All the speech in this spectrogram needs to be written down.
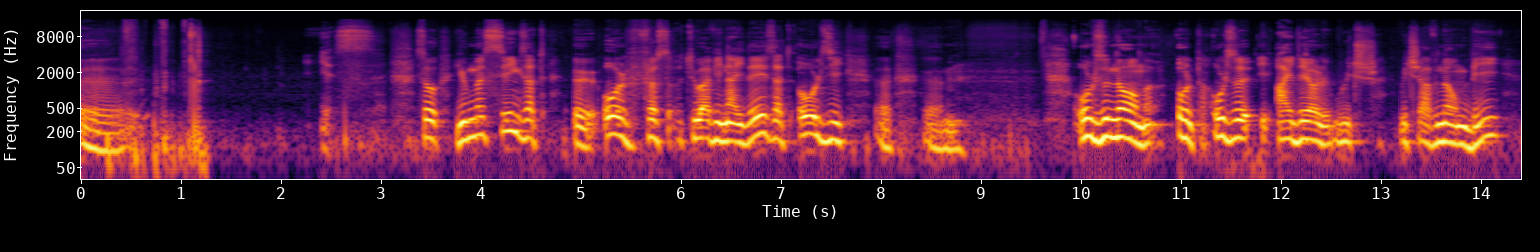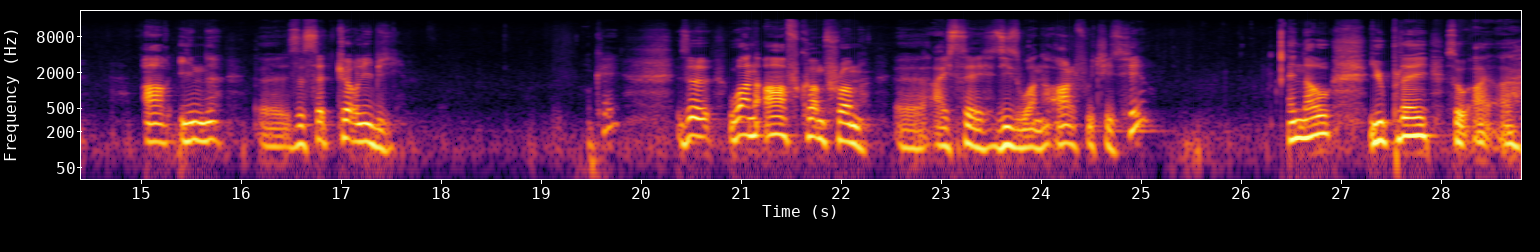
uh, yes. So you must think that uh, all first to have an idea that all the uh, um, all the norm, all, all the ideal which which have norm B are in uh, the set curly B. Okay, the one half come from uh, I say this one half which is here, and now you play. So I. Uh,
